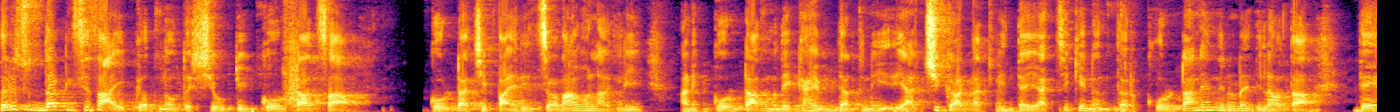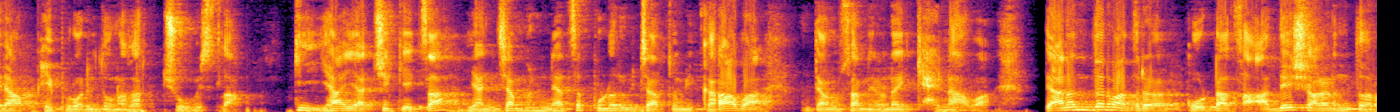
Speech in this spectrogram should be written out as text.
तरी सुद्धा टी सी ऐकत नव्हतं. शेवटी कोर्टाचा कोर्टाची पायरी चढावं लागली आणि कोर्टामध्ये काही विद्यार्थ्यांनी याचिका टाकली. त्या याचिकेनंतर कोर्टाने निर्णय दिला होता तेरा फेब्रुवारी दोन हजार चोवीसला. की ह्या याचिकेचा यांच्या म्हणण्याचा पुनर्विचार तुम्ही करावा त्यानुसार निर्णय घ्यायला हवा. त्यानंतर मात्र कोर्टाचा आदेश आल्यानंतर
